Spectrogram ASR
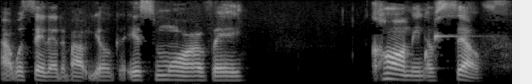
I would say that about yoga. It's more of a calming of self.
